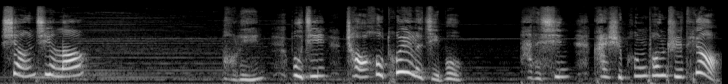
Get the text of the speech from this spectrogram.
想起了。宝林不禁朝后退了几步，他的心开始砰砰直跳。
